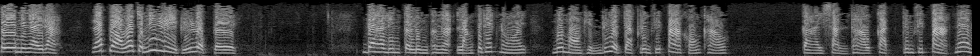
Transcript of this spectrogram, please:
ปืนยังไงล่ะ รับรองว่าจะไม่หลีกหรือหลบเลย ดาลินตะลึงผงะหลังไปเล็กน้อย เมื่อมองเห็นเลือดจากริมฝีปากของเขา กายสั่นเทากัดริมฝีปากแน่น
